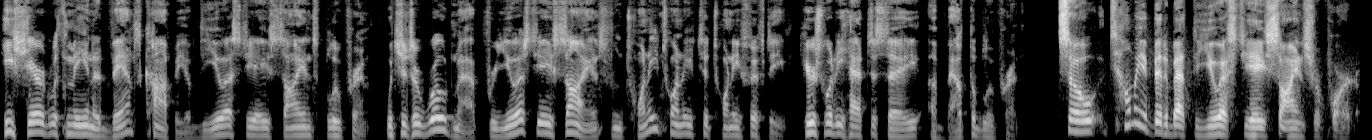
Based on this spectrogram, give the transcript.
he shared with me an advanced copy of the USDA Science Blueprint, which is a roadmap for USDA science from 2020 to 2050. Here's what he had to say about the blueprint. So, tell me a bit about the USDA Science Report.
